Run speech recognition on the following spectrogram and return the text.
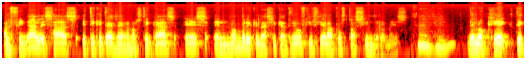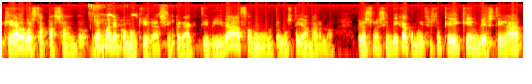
Al final, esas etiquetas diagnósticas es el nombre que la psiquiatría oficial ha puesto a síndromes, de, lo que, de que algo está pasando. Llámale como quieras, hiperactividad o como te guste llamarlo. Pero eso nos indica, como dices tú, que hay que investigar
